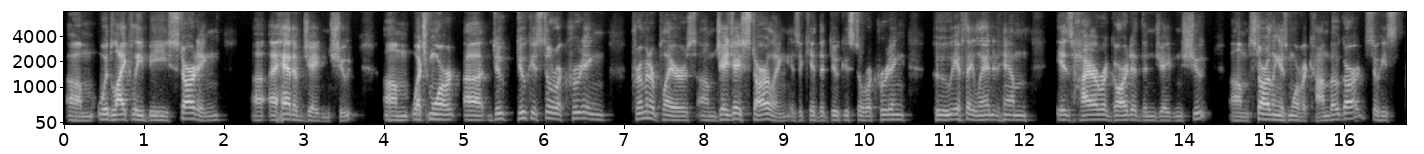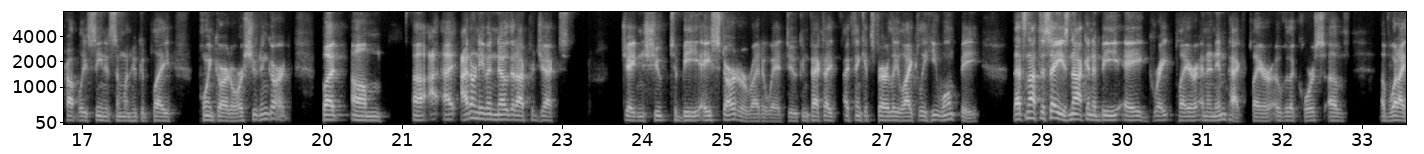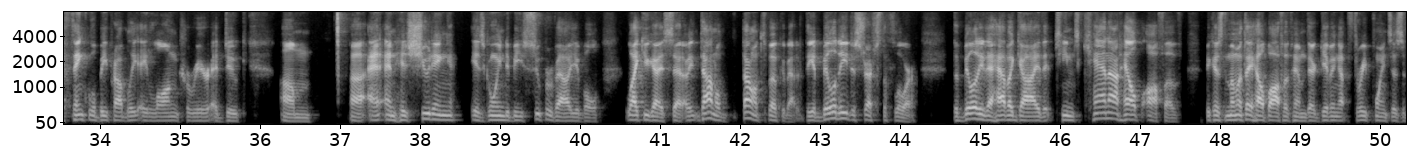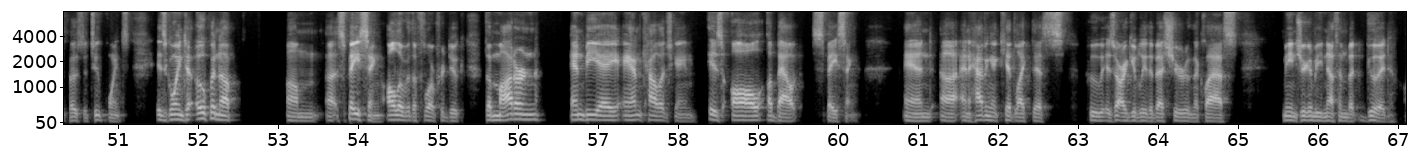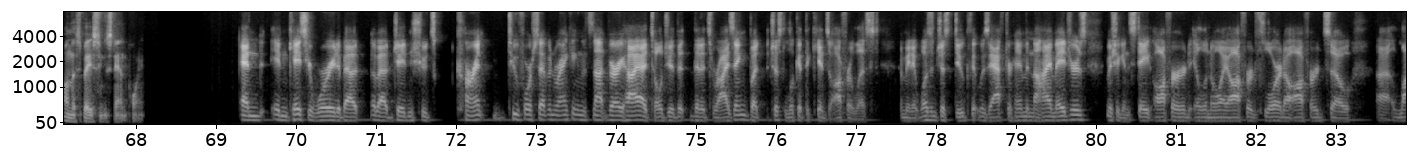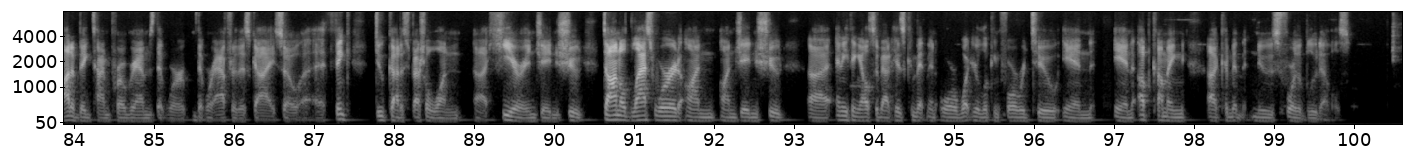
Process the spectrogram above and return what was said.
um, would likely be starting uh, ahead of Jaden Schutt. Um, what's more, uh, Duke Duke is still recruiting perimeter players. Um, JJ Starling is a kid that Duke is still recruiting, who, if they landed him, is higher regarded than Jaden Schutt. Um, Starling is more of a combo guard, so he's probably seen as someone who could play point guard or shooting guard. But um, Uh, I, I don't even know that I project Jaden Schutt to be a starter right away at Duke. In fact, I, I think it's fairly likely he won't be. That's not to say he's not going to be a great player and an impact player over the course of, of what I think will be probably a long career at Duke. Um, uh, and, and, his shooting is going to be super valuable. Like you guys said, I mean, Donald Donald spoke about it. The ability to stretch the floor, the ability to have a guy that teams cannot help off of because the moment they help off of him, they're giving up three points as opposed to two points, is going to open up um, uh, spacing all over the floor for Duke. The modern NBA and college game is all about spacing, and uh, and having a kid like this who is arguably the best shooter in the class means you're going to be nothing but good on the spacing standpoint. And in case you're worried about about Jaden Schutt's current 247 ranking that's not very high, I told you that, that it's rising, but just look at the kid's offer list. I mean, it wasn't just Duke that was after him in the high majors. Michigan State offered, Illinois offered, Florida offered. So uh, a lot of big time programs that were that were after this guy. So uh, I think Duke got a special one uh, here in Jaden Schutt. Donald, last word on on Jaden Schutt. Uh, anything else about his commitment or what you're looking forward to in in upcoming uh, commitment news for the Blue Devils?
